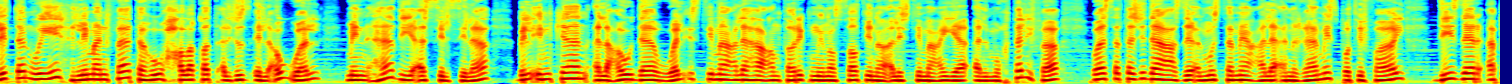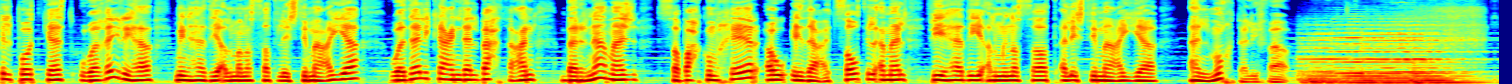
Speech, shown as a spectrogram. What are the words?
للتنويه لمن فاته حلقة الجزء الأول من هذه السلسلة بالإمكان العودة والاستماع لها عن طريق منصاتنا الاجتماعية المختلفة وستجدها أعزائي المستمع على أنغامي Spotify Deezer Apple Podcast وغيرها من هذه المنصات الاجتماعية وذلك عند البحث عن برنامج صباحكم خير أو إذاعة صوت الأمل في هذه المنصات الاجتماعية المختلفة.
